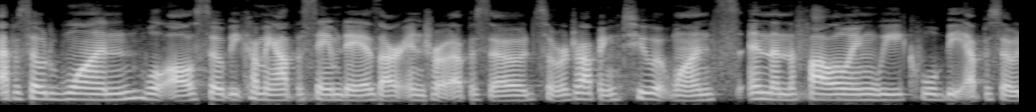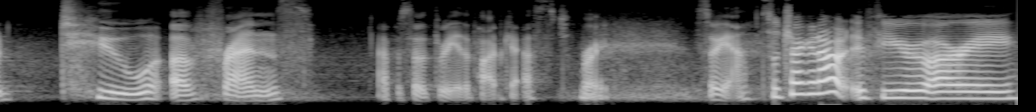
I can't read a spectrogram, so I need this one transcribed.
episode one will also be coming out the same day as our intro episode. So we're dropping two at once, and then the following week will be episode two of Friends, episode three of the podcast. right. So yeah. So check it out if you are a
